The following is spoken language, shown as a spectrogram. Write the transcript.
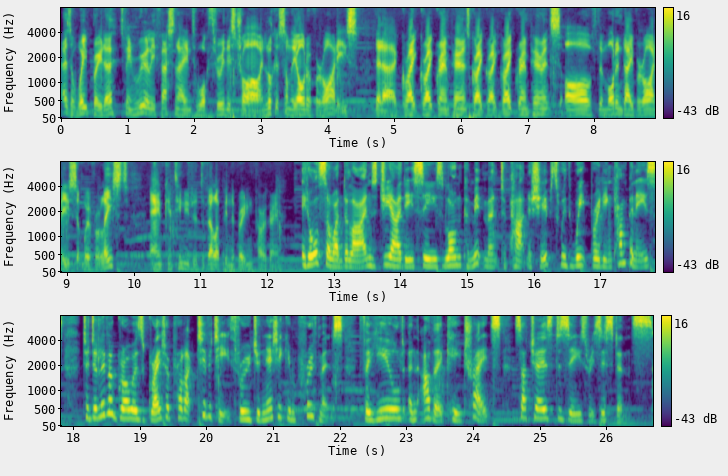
As a wheat breeder, it's been really fascinating to walk through this trial and look at some of the older varieties that are great great grandparents, great great great grandparents of the modern day varieties that we've released and continue to develop in the breeding program. It also underlines GRDC's long commitment to partnerships with wheat breeding companies to deliver growers greater productivity through genetic improvements for yield and other key traits such as disease resistance.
